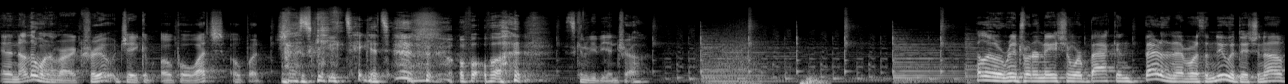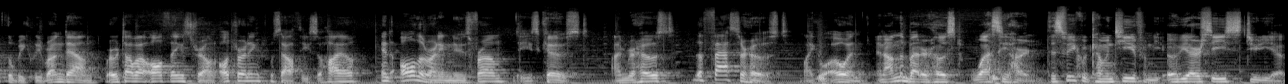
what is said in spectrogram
And another one of our crew, Jacob Opawech, Opacheski, take it. Opa, Opa. It's gonna be the intro. Hello, Ridge Runner Nation. We're back and better than ever with a new edition of the Weekly Rundown, where we talk about all things trail and ultra running from Southeast Ohio and all the running news from the East Coast. I'm your host, the faster host, Michael Owen. And I'm the better host, Wesley Harton. This week we're coming to you from the OVRC studio.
